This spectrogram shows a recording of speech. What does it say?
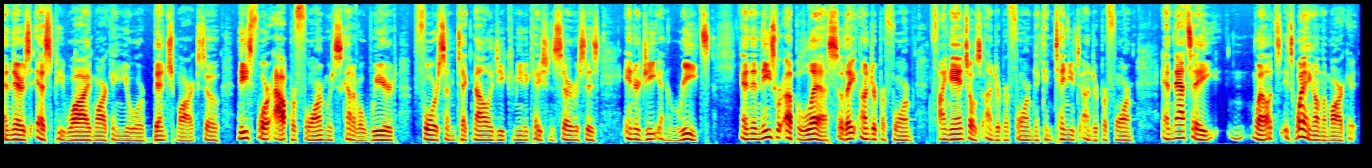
And there's SPY marking your benchmark. So these four outperform, which is kind of a weird foursome technology, communication services, energy, and REITs. And then these were up less, so they underperformed. Financials underperformed and continue to underperform and that's a well, it's it's weighing on the market.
